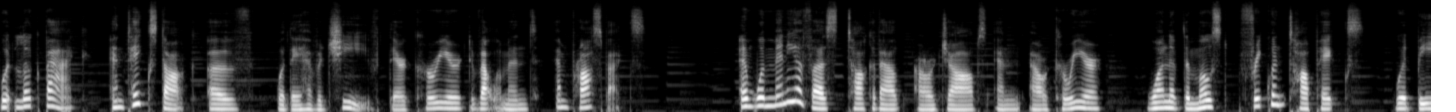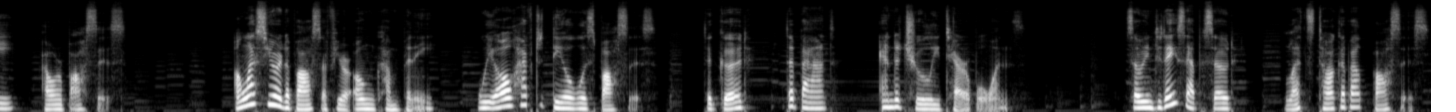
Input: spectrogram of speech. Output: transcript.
would look back and take stock of what they have achieved, their career development, and prospects. And when many of us talk about our jobs and our career, one of the most frequent topics would be our bosses. Unless you're the boss of your own company, we all have to deal with bosses the good, the bad, and the truly terrible ones. So, in today's episode, let's talk about bosses.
